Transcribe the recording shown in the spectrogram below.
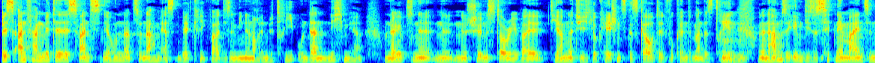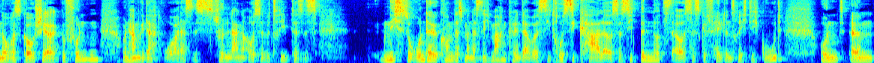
Bis Anfang, Mitte des 20. Jahrhunderts, so nach dem Ersten Weltkrieg, war diese Mine noch in Betrieb und dann nicht mehr. Und da gibt es eine, eine, eine schöne Story, weil die haben natürlich Locations gescoutet, wo könnte man das drehen. Und dann haben sie eben diese Sydney Mines in Nova Scotia gefunden und haben gedacht, oh, das ist schon lange außer Betrieb, das ist nicht so runtergekommen, dass man das nicht machen könnte, aber es sieht rustikal aus, das sieht benutzt aus, das gefällt uns richtig gut. Und ähm,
